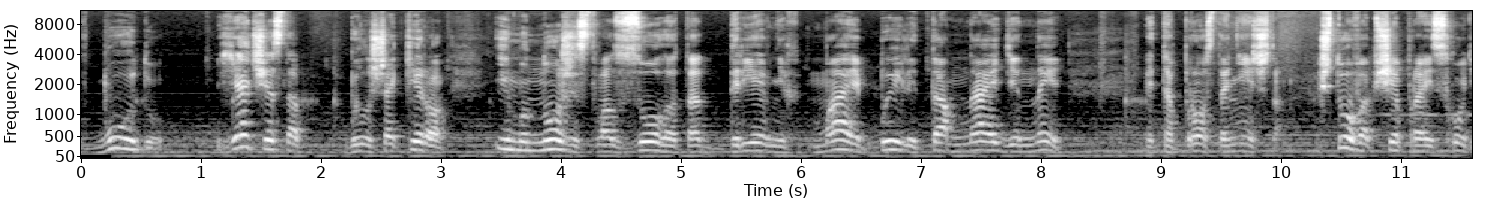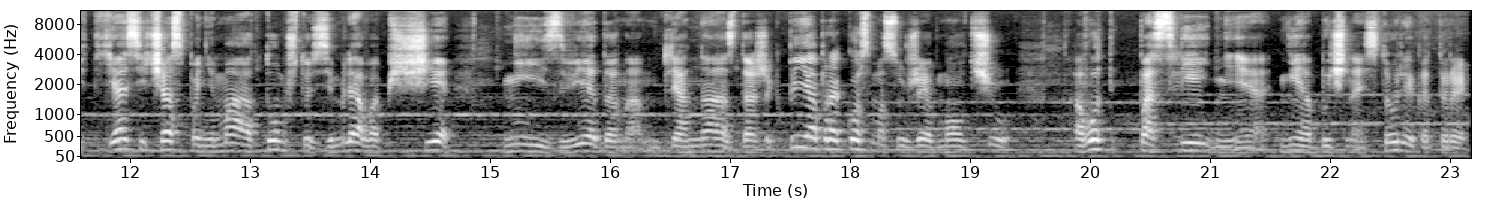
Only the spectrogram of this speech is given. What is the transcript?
в Буду. Я, честно, был шокирован. И множество золота древних май были там найдены. Это просто нечто. Что вообще происходит? Я сейчас понимаю о том, что Земля вообще неизведана для нас даже. Я про космос уже молчу. А вот последняя необычная история, которая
